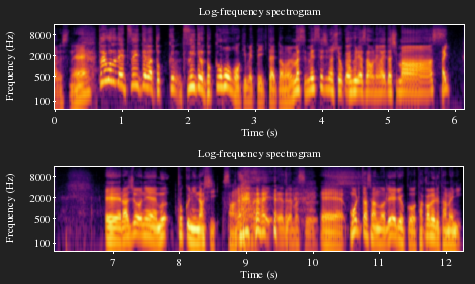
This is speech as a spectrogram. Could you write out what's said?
うですね。ということで続いては特訓続いての特訓方法を決めていきたいと思います。メッセージの紹介古谷さんお願いいたします。はいえーラジオネーム特になしさん。はいありがとうございます。えー森田さんの霊力を高めるために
